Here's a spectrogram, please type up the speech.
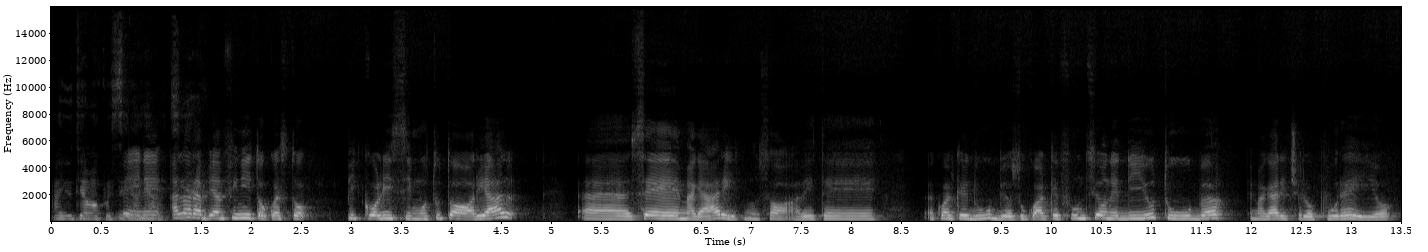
aiutiamo questi Bene, ragazzi. allora abbiamo finito questo piccolissimo tutorial. Eh, se magari, non so, avete qualche dubbio su qualche funzione di YouTube, e magari ce l'ho pure io,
